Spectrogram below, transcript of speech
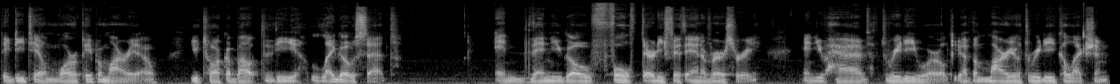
They detail more Paper Mario. You talk about the Lego set, and then you go full 35th anniversary, and you have 3D World. You have the Mario 3D collection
